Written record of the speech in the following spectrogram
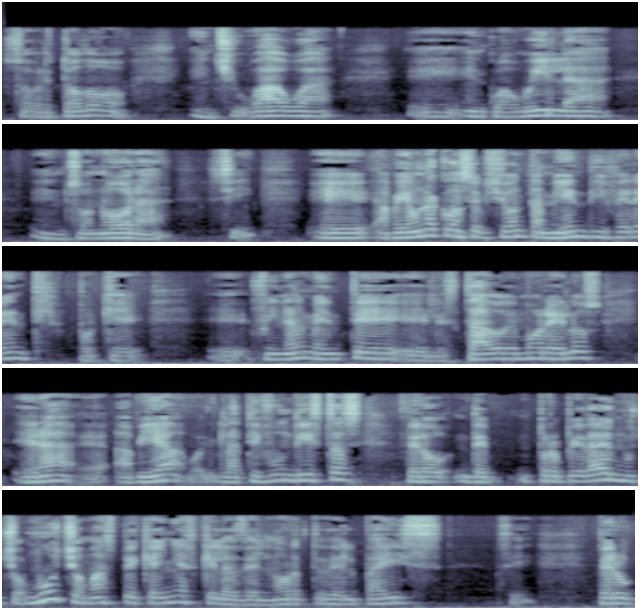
sobre todo en Chihuahua, eh, en Coahuila, en Sonora, ¿sí? Eh, había una concepción también diferente, porque eh, finalmente el estado de Morelos era había latifundistas, pero de propiedades mucho mucho más pequeñas que las del norte del país, ¿sí? Pero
